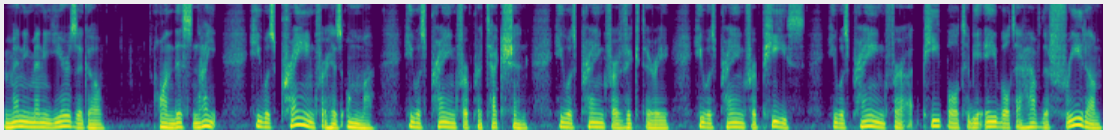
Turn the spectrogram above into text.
many, many years ago, on this night, he was praying for his ummah. He was praying for protection. He was praying for victory. He was praying for peace. He was praying for uh, people to be able to have the freedom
